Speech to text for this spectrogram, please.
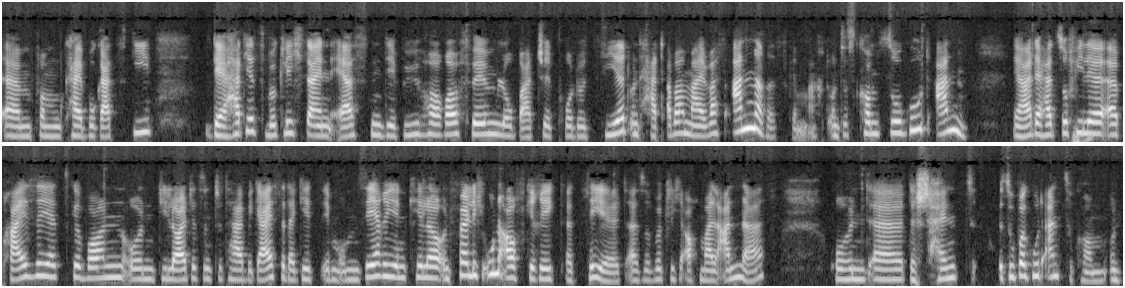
ähm, vom Kai Bogatsky. Der hat jetzt wirklich seinen ersten Debüt-Horrorfilm Low Budget produziert und hat aber mal was anderes gemacht. Und es kommt so gut an. Ja, der hat so viele äh, Preise jetzt gewonnen und die Leute sind total begeistert. Da geht es eben um einen Serienkiller und völlig unaufgeregt erzählt, also wirklich auch mal anders. Und äh, das scheint super gut anzukommen. Und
